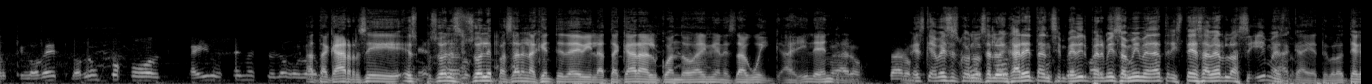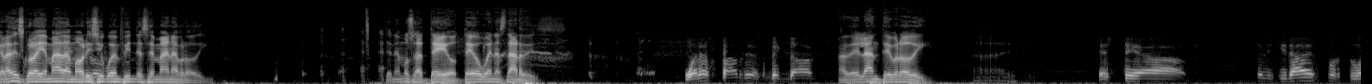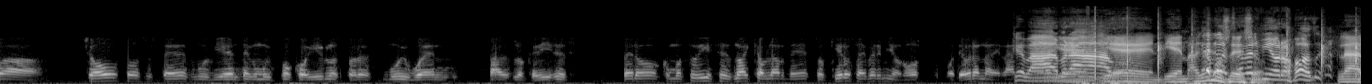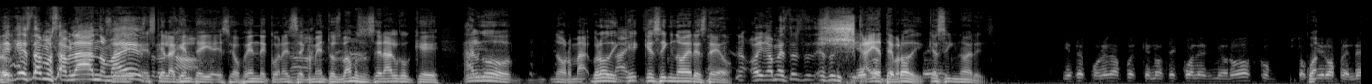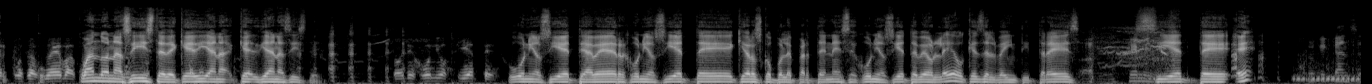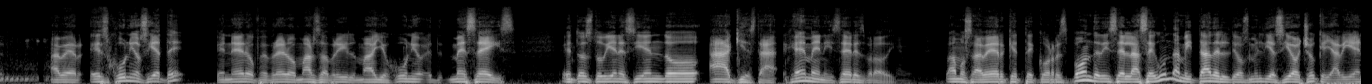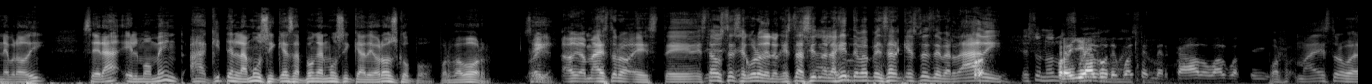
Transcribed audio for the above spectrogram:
porque lo ve, lo ve un poco caído usted, maestro, y luego, luego- Atacar, sí. Es, suele, suele pasar en la gente débil, atacar al cuando alguien está weak. Ahí le entra. Claro, claro. Es que a veces cuando se lo enjaretan sin pedir permiso, a mí me da tristeza verlo así, Ah, cállate, bro. Te agradezco la llamada, Mauricio. Buen fin de semana, Brody. Tenemos a Teo. Teo, buenas tardes. Buenas tardes, Big Dog. Adelante, Brody. Este, ah, felicidades por tu ah, show, todos ustedes, muy bien, tengo muy poco oírlos, pero es muy buen, sabes lo que dices. Pero como tú dices, no hay que hablar de eso, quiero saber mi horóscopo, de ahora en adelante. ¡Qué va, Bien, bravo! Bien, bien. Hagamos Quiero eso. saber mi horóscopo. Claro. ¿De qué estamos hablando, Sí, maestro? es que la No. gente se ofende con ese segmento. Vamos a hacer algo que, algo normal. Brody, ¿qué, qué signo eres, Teo? Oiga, maestro, esto es un Shh, cállate, Brody. ¿Qué signo eres? Y ese problema, pues, que no sé cuál es mi horóscopo, so ¿Cu- quiero aprender cosas nuevas. ¿Cuándo naciste? ¿De qué día, na- qué día naciste? Soy de junio 7. Junio 7, a ver, junio 7, ¿qué horóscopo le pertenece? Junio 7, veo Leo, que es del 23, 7, ¿eh? Creo que cáncer. A ver, es junio 7, enero, febrero, marzo, abril, mayo, junio, eh, mes 6. Entonces tú vienes siendo, ah, aquí está, Géminis eres, Brody. Vamos a ver qué te corresponde. Dice, la segunda mitad del 2018, que ya viene, Brody, será el momento. Ah, quiten la música esa, pongan música de horóscopo, por favor. Sí. Oiga, oiga, maestro, este, ¿está usted seguro de lo que está haciendo? La gente va a pensar que esto es de verdad y... Eso no Por ahí algo de. Walter Mercado o algo así. Por, maestro,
